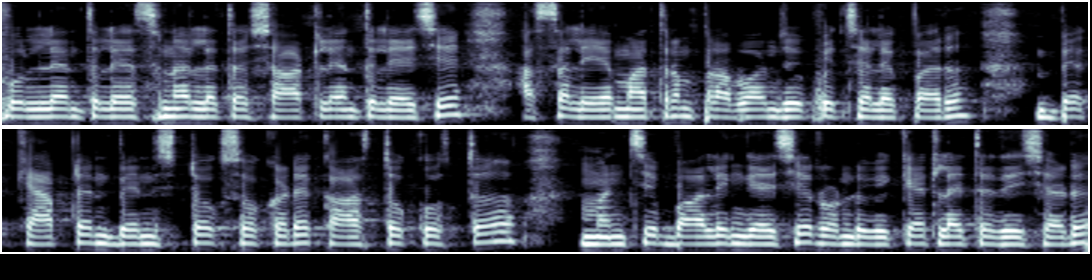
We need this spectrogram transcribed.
ఫుల్ లెంతులు వేస్తున్నారు లేకపోతే షార్ట్ లెంతులు వేసి అస్సలు ఏమాత్రం ప్రభావం చూపించలేకపోయారు. బె కెప్టెన్ బెన్ స్టోక్స్ ఒకడే కాస్త కూస్తో మంచి బౌలింగ్ వేసి రెండు వికెట్లు అయితే తీశాడు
